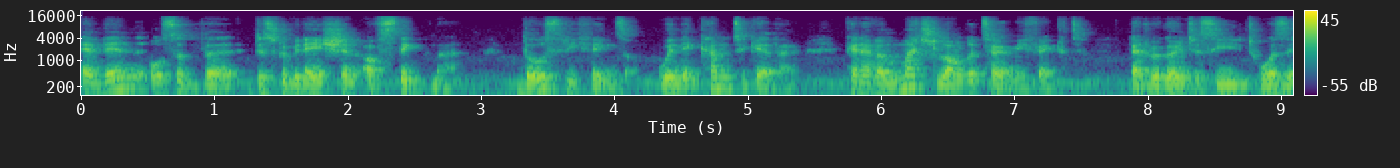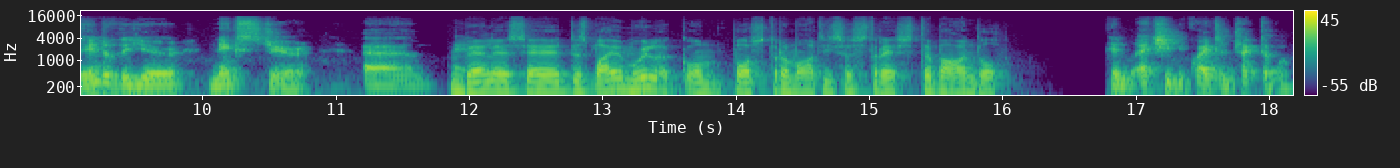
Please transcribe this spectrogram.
and then also the discrimination of stigma. Those three things, when they come together, can have a much longer term effect that we're going to see towards the end of the year, next year, Um Belle sê dis baie moeilik om posttraumatiese stres te behandel. Can actually be quite intractable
